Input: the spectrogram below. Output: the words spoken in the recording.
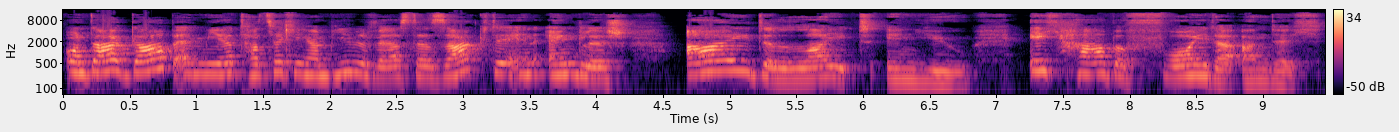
Und da gab er mir tatsächlich ein Bibelvers, der sagte in Englisch, I delight in you. Ich habe Freude an dich.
